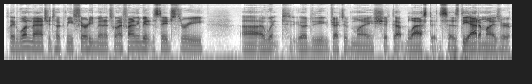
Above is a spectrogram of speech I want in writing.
played one match. It took me 30 minutes. When I finally made it to stage three, uh, I went to go to the objective. My shit got blasted. Says the atomizer.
